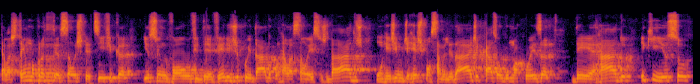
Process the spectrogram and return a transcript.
elas têm uma proteção específica, isso envolve deveres de cuidado com relação a esses dados, um regime de responsabilidade caso alguma coisa dê errado e que isso,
